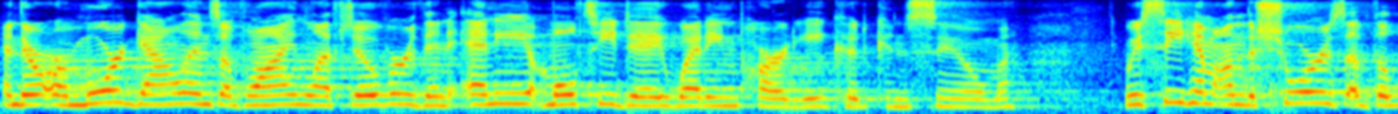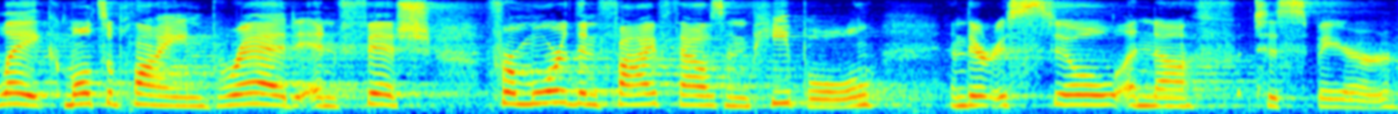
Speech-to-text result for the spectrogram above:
and there are more gallons of wine left over than any multi day wedding party could consume. We see him on the shores of the lake multiplying bread and fish for more than 5,000 people, and there is still enough to spare.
